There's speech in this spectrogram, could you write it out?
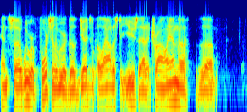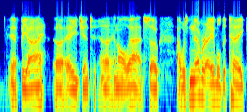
and so we were fortunately we were the judge allowed us to use that at trial and the the FBI uh, agent uh, and all that. So I was never able to take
